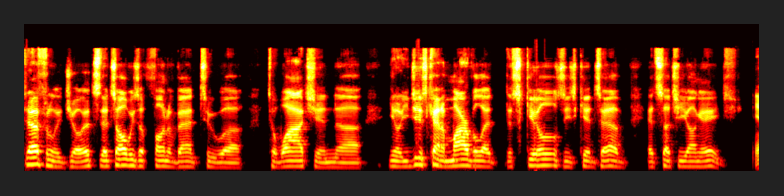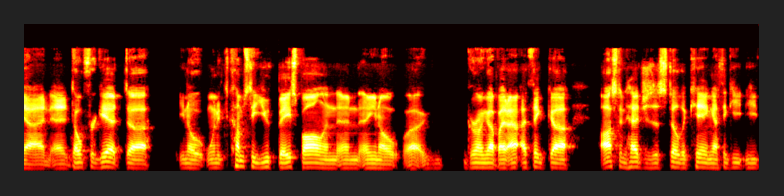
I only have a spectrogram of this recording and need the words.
Definitely, Joe. It's it's always a fun event to uh, to watch, and uh, you know, you just kind of marvel at the skills these kids have at such a young age. Yeah, and, and don't forget, uh, you know, when it comes to youth baseball and and, and you know, uh, growing up, I, I think uh, Austin Hedges is still the king. I think he, he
